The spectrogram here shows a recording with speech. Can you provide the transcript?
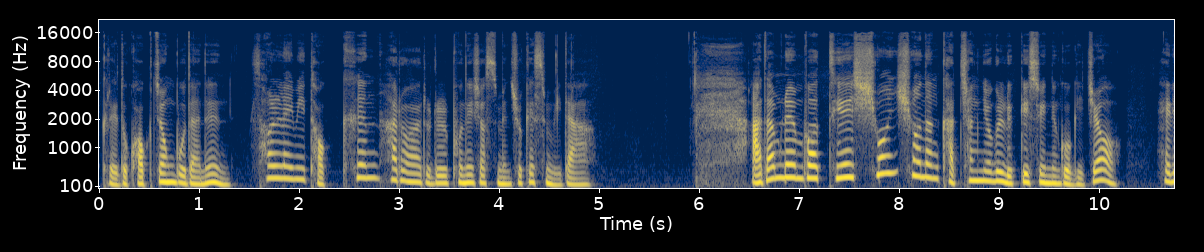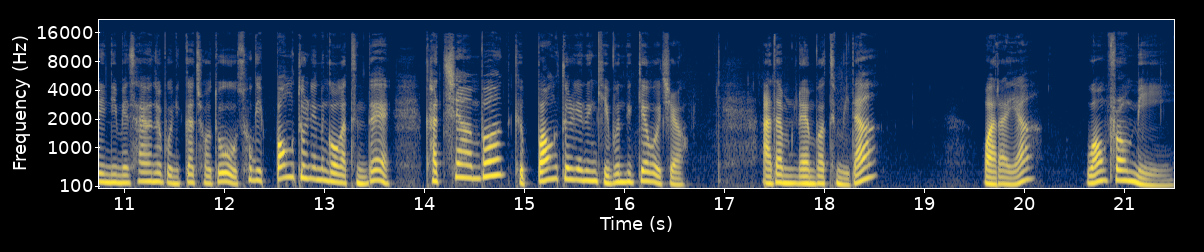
그래도 걱정보다는 설렘이 더 큰 하루하루를 보내셨으면 좋겠습니다. 아담 램버트의 시원시원한 가창력을 느낄 수 있는 곡이죠. 혜리님의 사연을 보니까 저도 속이 뻥 뚫리는 것 같은데 같이 한번 그 뻥 뚫리는 기분 느껴보죠. 아담 램버트입니다. 와라야, One From Me.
